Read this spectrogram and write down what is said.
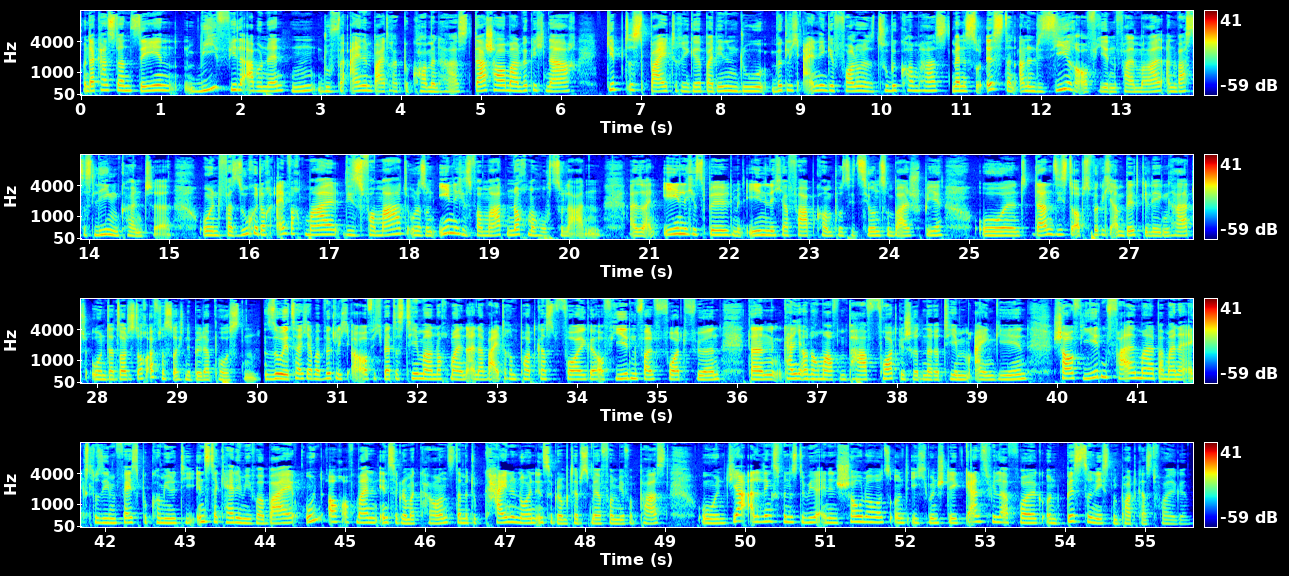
Und da kannst du dann sehen, wie viele Abonnenten du für einen Beitrag bekommen hast. Da schau mal wirklich nach, Gibt es Beiträge, bei denen du wirklich einige Follower dazu bekommen hast? Wenn es so ist, dann analysiere auf jeden Fall mal, an was das liegen könnte und versuche doch einfach mal dieses Format oder so ein ähnliches Format nochmal hochzuladen. Also ein ähnliches Bild mit ähnlicher Farbkomposition zum Beispiel und dann siehst du, ob es wirklich am Bild gelegen hat und dann solltest du auch öfters solche Bilder posten. So, jetzt höre ich aber wirklich auf. Ich werde das Thema nochmal in einer weiteren Podcast-Folge auf jeden Fall fortführen. Dann kann ich auch nochmal auf ein paar fortgeschrittenere Themen eingehen. Schau auf jeden Fall mal bei meiner exklusiven Facebook-Community Instacademy vorbei und auch auf meinen Instagram-Accounts, damit du keine neuen Instagram-Tipps mehr von mir verpasst. Und ja, alle Links findest du wieder in den Show Notes und ich wünsche dir ganz viel Erfolg und bis zur nächsten Podcast. Podcast-Folge.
